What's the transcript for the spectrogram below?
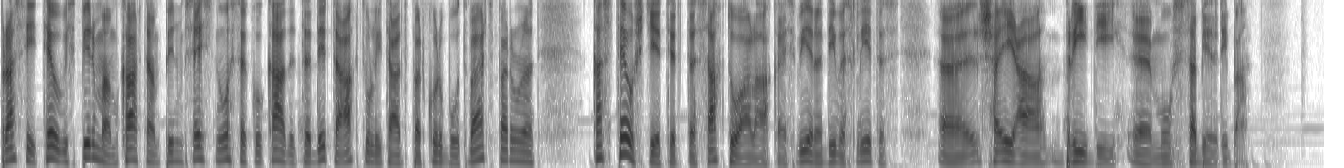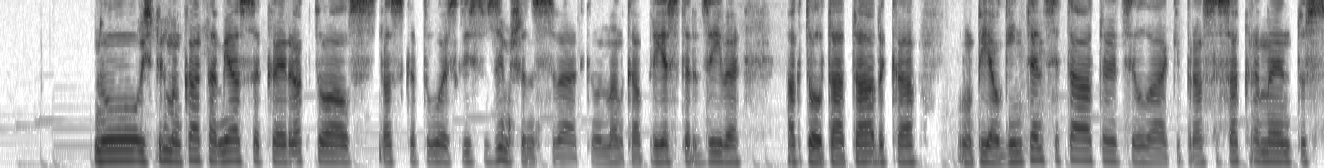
prasīt tev vispirmām kārtām, pirms es nosaku, kāda tad ir tā aktualitāte, par kuru būtu vērts parunāt, kas tev šķiet ir tas aktuālākais, viena, divas lietas eh, šajā brīdī eh, mūsu sabiedrībā? Nu, vispirmām kārtām jāsaka, ir aktuāls tas, ka tuvojas Kristus dzimšanas svētki, un man kā priestera dzīvē aktualitāte tāda, ka pieaug intensitāte, cilvēki prasa sakramentus.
